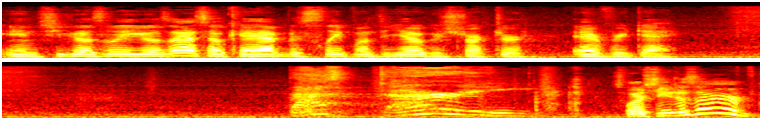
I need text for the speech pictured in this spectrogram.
and she goes, he goes, that's okay. I've been sleeping with the yoga instructor every day. That's dirty. That's what she deserved.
